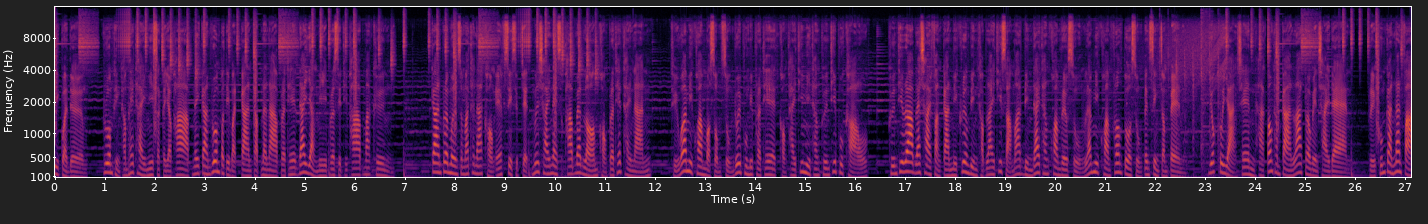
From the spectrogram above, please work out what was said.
ดีกว่าเดิม รวมถึงทำให้ไทยมีศักยภาพในการร่วมปฏิบัติการกับนานาประเทศได้อย่างมีประสิทธิภาพมากขึ้นการประเมินสมรรถนะของ F47 เมื่อใช้ในสภาพแวดล้อมของประเทศไทยนั้น ถือว่ามีความเหมาะสมสูงด้วยภูมิประเทศของไทยที่มีทั้งพื้นที่ภูเขา พื้นที่ราบและชายฝั่งการมีเครื่องบินขับไล่ที่สามารถบินได้ทั้งความเร็วสูง และมีความคล่องตัวสูงเป็นสิ่งจำเป็น ยกตัวอย่างเช่น หากต้องทำการลาดตระเวนชายแดน หรือคุ้มกันน่านฟ้า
